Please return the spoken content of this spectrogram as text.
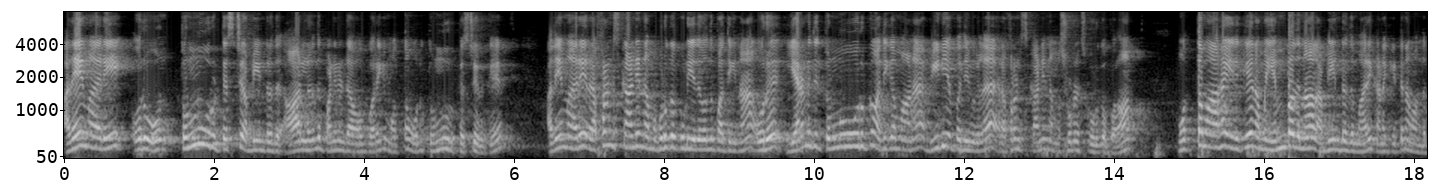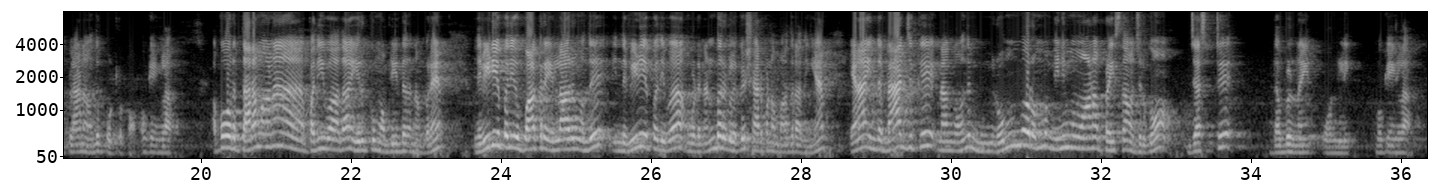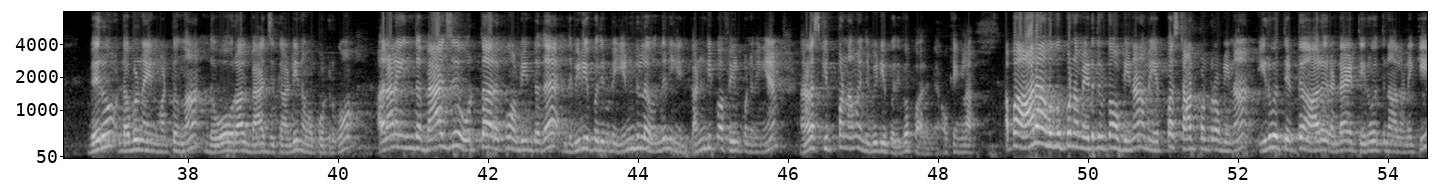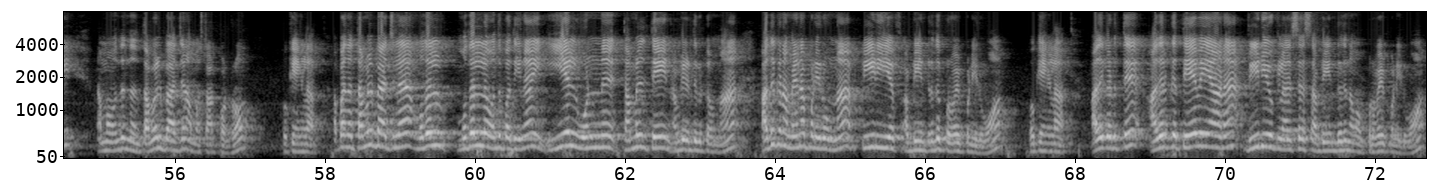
அதே மாதிரி ஒரு ஒன் தொண்ணூறு டெஸ்ட் அப்படின்றது ஆறுலேருந்து பன்னிரெண்டு வகுப்பு வரைக்கும் மொத்தம் ஒரு தொண்ணூறு டெஸ்ட் இருக்குது அதே மாதிரி ரெஃபரன்ஸ்க்காண்டி நம்ம கொடுக்கக்கூடியது வந்து பார்த்தீங்கன்னா ஒரு இரநூத்தி தொண்ணூறுக்கும் அதிகமான வீடியோ பதிவுகளை ரெஃபரன்ஸ்க்காண்டி நம்ம ஸ்டூடெண்ட்ஸ் கொடுக்க போகிறோம் மொத்தமாக இதுக்கு நம்ம எண்பது நாள் அப்படின்றது மாதிரி கணக்கிட்டு நம்ம அந்த பிளானை வந்து போட்டிருக்கோம். ஓகேங்களா அப்போது ஒரு தரமான பதிவாக தான் இருக்கும் அப்படின்றத நம்புகிறேன் இந்த வீடியோ பதிவு பார்க்குற எல்லாரும் வந்து இந்த வீடியோ பதிவை உங்களோட நண்பர்களுக்கு ஷேர் பண்ண மறந்துடாதீங்க. ஏன்னா இந்த பேட்சுக்கு நாங்கள் வந்து ரொம்ப ரொம்ப மினிமமான ப்ரைஸ் தான் வச்சுருக்கோம். ஜஸ்ட்டு டபுள் நைன் ஒன்லி ஓகேங்களா வெறும் டபுள் நைன் மட்டும்தான் இந்த ஓவரால் பேட்சுக்காண்டி நம்ம போட்டிருக்கோம். அதனால் இந்த பேட்ச் ஒர்த்தாக இருக்கும் அப்படின்றத இந்த வீடியோ பதிவுடைய எண்டில் வந்து நீங்கள் கண்டிப்பாக ஃபீல் பண்ணுவீங்க. அதனால் ஸ்கிப் பண்ணாமல் இந்த வீடியோ பதிவை பாருங்கள் ஓகேங்களா? அப்போ ஆறாம் வகுப்பு நம்ம எடுத்துக்கிட்டோம் அப்படின்னா நம்ம எப்போ ஸ்டார்ட் பண்ணுறோம் அப்படின்னா இருபத்தெட்டு ஆறு ரெண்டாயிரத்தி இருபத்தி நாலு அன்னைக்கு நம்ம வந்து இந்த தமிழ் பேட்சை நம்ம ஸ்டார்ட் பண்ணுறோம் ஓகேங்களா? அப்போ இந்த தமிழ் பேட்சில் முதல் முதல்ல வந்து பார்த்தீங்கன்னா இயல் ஒன்று தமிழ் தேன் அப்படி எடுத்துக்கிட்டோம்னா அதுக்கு நம்ம என்ன பண்ணிடுவோம்னா பிடிஎஃப் அப்படின்றது ப்ரொவைட் பண்ணிடுவோம். ஓகேங்களா? அதுக்கடுத்து அதற்கு தேவையான வீடியோ கிளாஸஸ் அப்படின்றது நம்ம ப்ரொவைட் பண்ணிடுவோம்.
